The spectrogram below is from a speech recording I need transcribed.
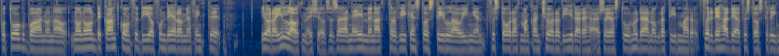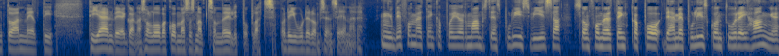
på tågbanorna. Någon, någon bekant kom förbi och funderade om jag tänkte göra illa åt mig själv så sa jag nej men att trafiken står stilla och ingen förstår att man kan köra vidare här så jag stod nog där några timmar. Före det hade jag förstås ringt och anmält till, till järnvägarna som lovade komma så snabbt som möjligt på plats och det gjorde de sen senare. Mm, det får mig att tänka på Georg Malmstens polisvisa som får mig att tänka på det här med poliskontoret i Hangö.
